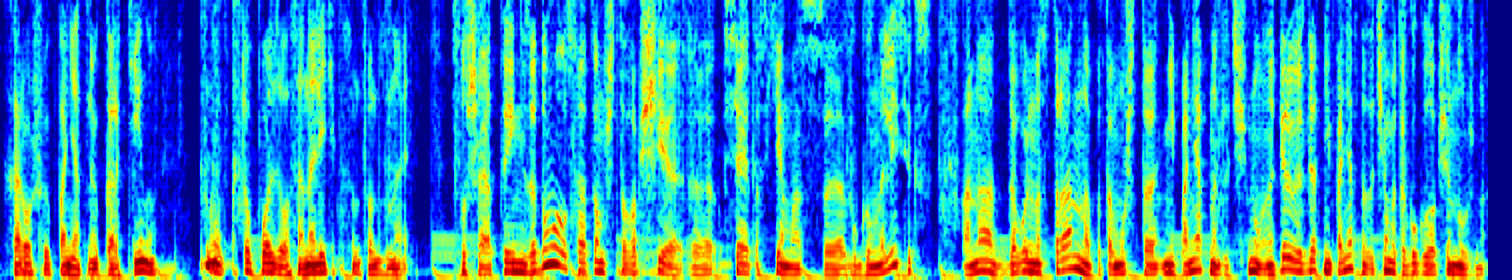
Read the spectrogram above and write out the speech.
хорошую, понятную картину – ну, кто пользовался аналитиком, тот знает. Слушай, а ты не задумывался о том, что вообще э, вся эта схема с э, Google Analytics, она довольно странна, потому что непонятно для чего, ну, на первый взгляд непонятно, зачем это Google вообще нужно.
